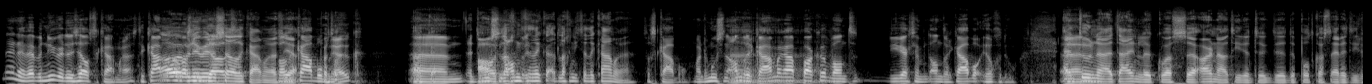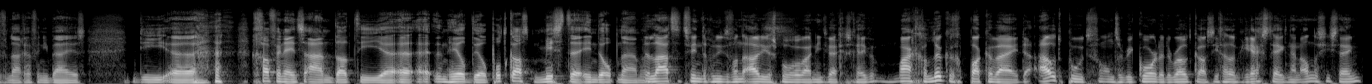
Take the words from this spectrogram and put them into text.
Nee, nee, we hebben nu weer dezelfde camera's. De camera Oh, we hebben nu weer dood. dezelfde camera's. Hadden ja. kabelbreuk. Oké. Ehm, en toen Oh, moest het een lag, niet andere... de, het lag niet aan de camera. Het was kabel. Maar er moest een andere Ah. camera pakken, want die werkte met een andere kabel. Heel gedoe. En Ehm, toen uiteindelijk was eh, Arnoud, die natuurlijk de, de podcast edit, die er vandaag even niet bij is, die eh, gaf ineens aan dat hij eh, een heel deel podcast miste in de opname. De laatste 20 minuten van de audiosporen waren niet weggeschreven. Maar gelukkig pakken wij de output van onze recorder, de Roadcast. Die gaat ook rechtstreeks naar een ander systeem.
